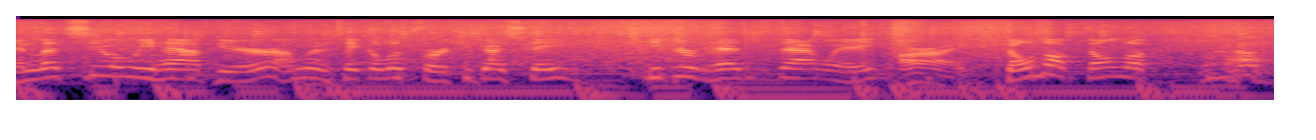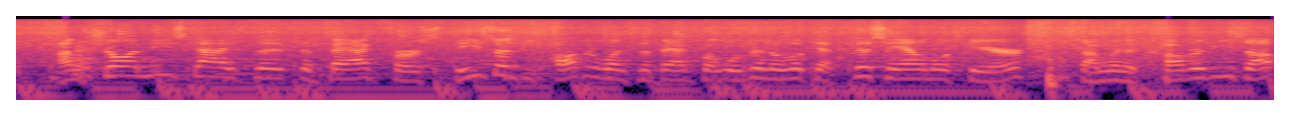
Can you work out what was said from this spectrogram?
and let's see what we have here. I'm going to take a look first. You guys stay, keep your heads that way. All right, don't look, don't look. I'm showing these guys the, the bag first. These are the other ones the bag, but we're going to look at this animal here. So I'm going to cover these up,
